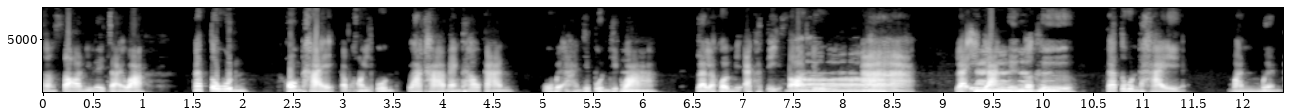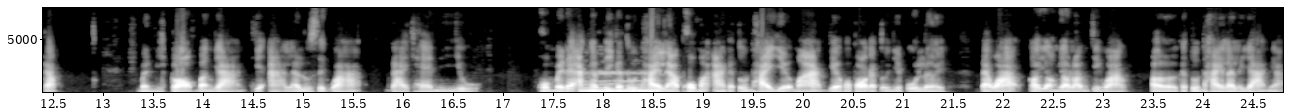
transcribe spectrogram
ซ่อนๆอยู่ในใจว่าการ์ตูนของไทยกับของญี่ปุ่น ราคาแม่งเท่ากัน กูไปอ่านญี่ปุ่นดีกว่า หลายๆคนมีอคติซ่อนอยู่ อ่าอ่าและอีกอย่างหนึ่งอืมก็คืออืมการ์ตูนไทยมันเหมือนกับ มันมีกรอบบางอย่างที่อ่านแล้วรู้สึกว่าได้แค่นี้อยู่ ผมไม่ได้อคติการ์ตูนไทยเลยนะผมมาอ่านการ์ตูนไทยเยอะมาก เยอะพอๆกับการ์ตูนญี่ปุ่นเลย แต่ว่าก็ย่องยอมรับจริงๆว่าเออการ์ตูนไทยหลายๆอย่างเนี่ย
